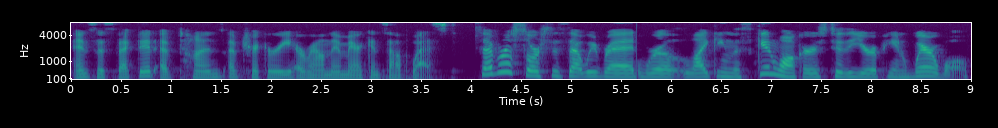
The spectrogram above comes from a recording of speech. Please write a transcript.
and suspected of tons of trickery around the American Southwest. Several sources that we read were liking the skinwalkers to the European werewolf.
